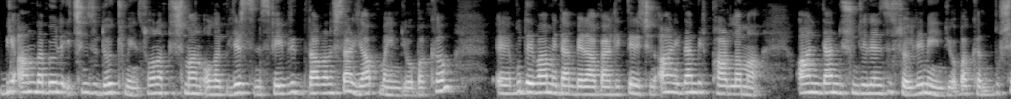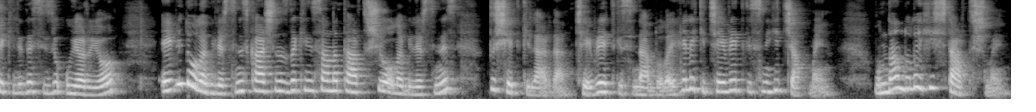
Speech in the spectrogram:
bir anda böyle içinizi dökmeyin. Sonra pişman olabilirsiniz. Fevri davranışlar yapmayın diyor bakım. E, bu devam eden beraberlikler için aniden bir parlama, aniden düşüncelerinizi söylemeyin diyor. Bakın bu şekilde de sizi uyarıyor. Evli de olabilirsiniz. Karşınızdaki insanla tartışıyor olabilirsiniz. Dış etkilerden, çevre etkisinden dolayı. Hele ki çevre etkisini hiç yapmayın. Bundan dolayı hiç tartışmayın.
